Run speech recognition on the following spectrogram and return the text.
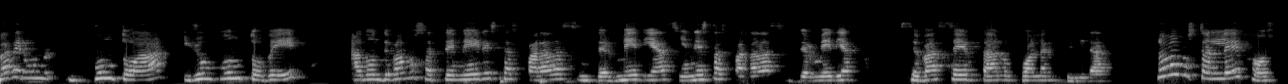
va a haber un punto A y un punto B a donde vamos a tener estas paradas intermedias y en estas paradas intermedias se va a hacer tal o cual actividad. No vamos tan lejos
